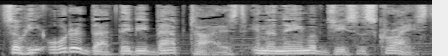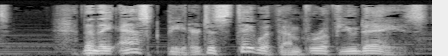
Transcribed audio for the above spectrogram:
So he ordered that they be baptized in the name of Jesus Christ. Then they asked Peter to stay with them for a few days.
